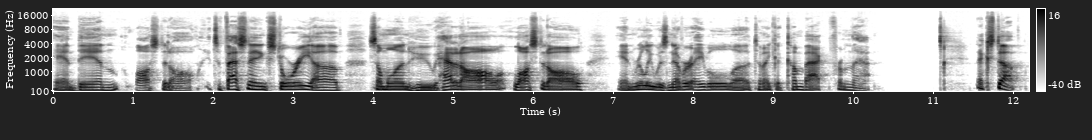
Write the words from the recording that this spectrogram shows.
and then lost it all. It's a fascinating story of someone who had it all, lost it all, and really was never able uh, to make a comeback from that. Next up,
